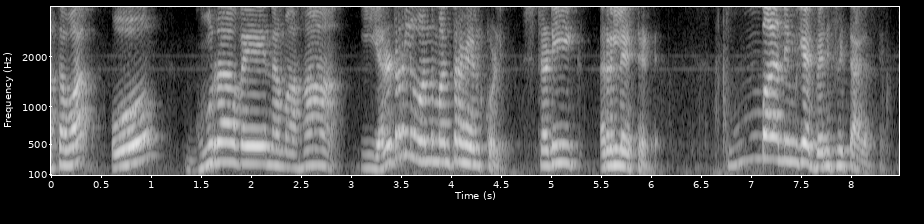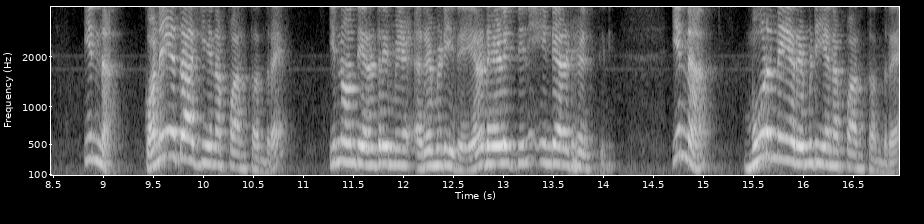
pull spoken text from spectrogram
ಅಥವಾ ಓಂ ಗುರವೇ ನಮಃ ಈ ಎರಡರಲ್ಲಿ ಒಂದು ಮಂತ್ರ ಹೇಳ್ಕೊಳ್ಳಿ ಸ್ಟಡಿ ರಿಲೇಟೆಡ್ ತುಂಬ ನಿಮಗೆ ಬೆನಿಫಿಟ್ ಆಗುತ್ತೆ. ಇನ್ನು, ಕೊನೆಯದಾಗಿ ಏನಪ್ಪ ಅಂತಂದರೆ, ಇನ್ನೊಂದು ಎರಡು ರೆಮಿ ರೆಮಿಡಿ ಇದೆ. ಎರಡು ಹೇಳಿದ್ದೀನಿ ಇನ್ನೆರಡು ಹೇಳ್ತೀನಿ. ಇನ್ನು, ಮೂರನೆಯ ರೆಮಿಡಿ ಏನಪ್ಪ ಅಂತಂದರೆ,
